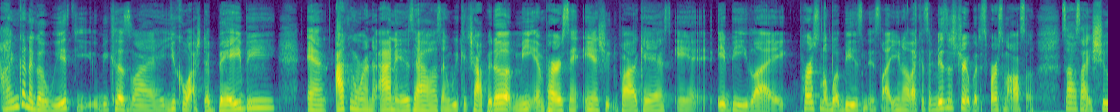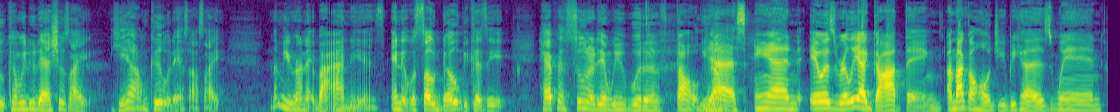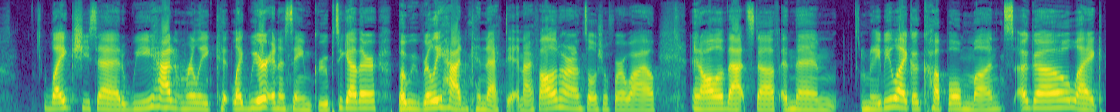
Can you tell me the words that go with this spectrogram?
I'm gonna go with you because like you can watch the baby and I can run to Inez's house and we could chop it up, meet in person and shoot the podcast and it be like personal but business. Like, you know, like it's a business trip but it's personal also. So I was like, shoot, can we do that? And she was like, Yeah, I'm good with that. So I was like, let me run that by Inez. And it was so dope because it happened sooner than we would have thought. you know? Yes, and it was really a God thing. I'm not gonna hold you because when, like she said, we hadn't really like we were in the same group together, but we really hadn't connected. And I followed her on social for a while, and all of that stuff. And then maybe like a couple months ago, like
